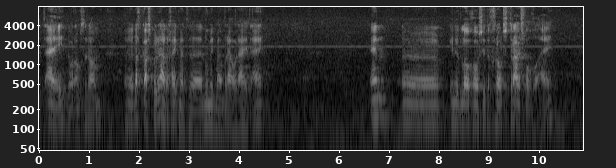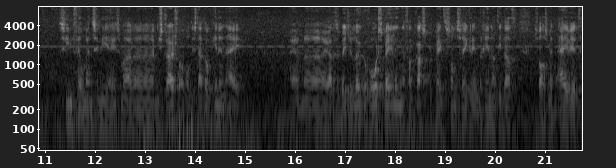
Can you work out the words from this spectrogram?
het ei door Amsterdam. Eh dacht Casper, ja, dan ga ik met, eh, noem ik mijn brouwerij het ei. En eh, in het logo zit een groot struisvogel-ei. Zien veel mensen niet eens, maar die struisvogel die staat ook in een ei. En ja, dat is een beetje een leuke woordspeling van Casper Peterson. Zeker in het begin had hij dat. Zoals met eiwit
